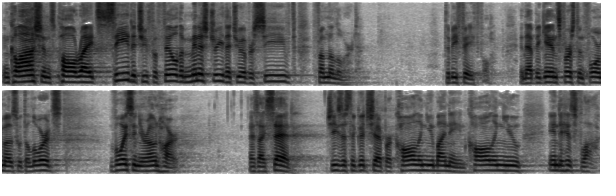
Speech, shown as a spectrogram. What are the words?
In Colossians, Paul writes, See that you fulfill the ministry that you have received from the Lord. To be faithful. And that begins first and foremost with the Lord's voice in your own heart. As I said, Jesus, the Good Shepherd, calling you by name, calling you into his flock,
